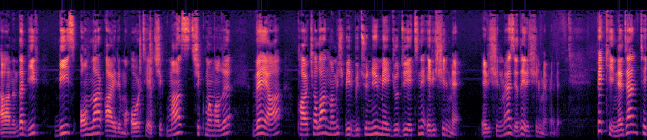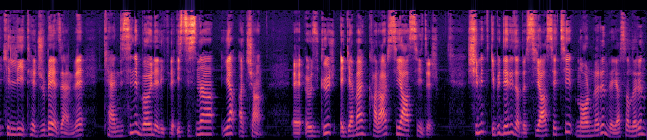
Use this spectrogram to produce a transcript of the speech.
anında bir biz onlar ayrımı ortaya çıkmaz, çıkmamalı veya parçalanmamış bir bütünlüğün mevcudiyetine erişilme, erişilmez ya da erişilmemeli. Peki neden tekilliği tecrübe eden ve kendisini böylelikle istisnaya açan e, özgür egemen karar siyasidir? Schmidt gibi Derrida da siyaseti normların ve yasaların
